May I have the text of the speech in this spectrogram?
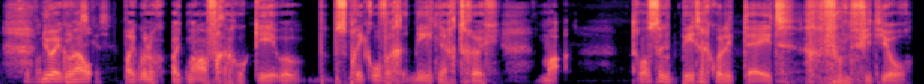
Van Nu, ik wel, wat ik me nog ik me afvraag, oké, we bespreken over 9 jaar terug, maar er was toch betere kwaliteit van video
